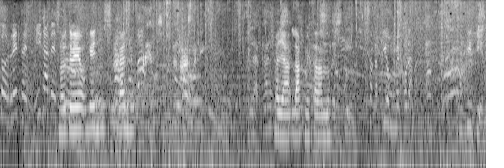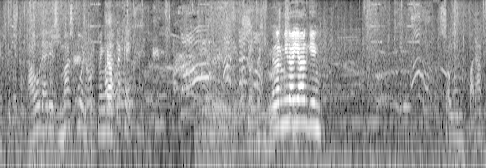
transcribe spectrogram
Torreta enemiga No te veo, Genji. Ganju. Vaya, lag me está dando. Sanación mejorada. Aquí tienes tu menú. Ahora eres más fuerte. Venga. Ataque. He dormido ahí a alguien. Soy imparable.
